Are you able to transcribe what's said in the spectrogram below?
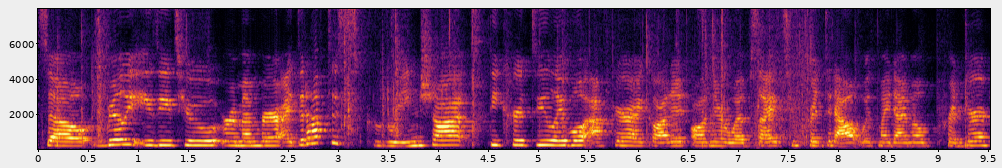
so really easy to remember. I did have to screenshot the Curtsy label after I got it on their website to print it out with my Dymo printer,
